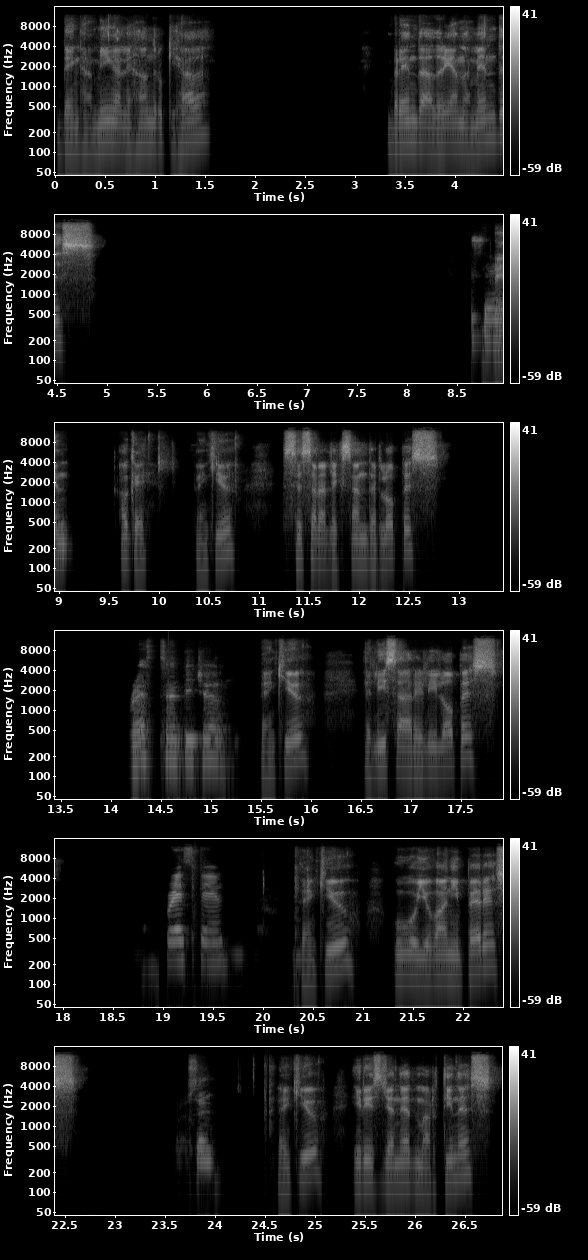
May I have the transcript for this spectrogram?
Benjamín Alejandro Quijada. Brenda Adriana Méndez. Bren- okay, thank you. César Alexander López. Present teacher. Thank you. Elisa Arely López. Present. Thank you. Hugo Giovanni Pérez. Present. Thank you. Iris Janet Martínez.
